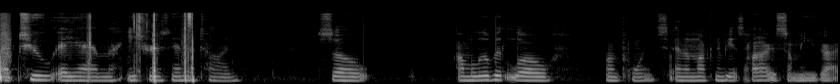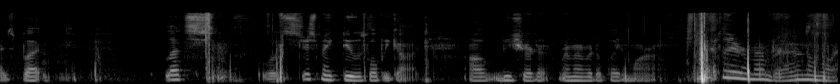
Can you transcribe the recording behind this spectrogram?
at 2 a.m. Eastern Standard Time. So I'm a little bit low on points, and I'm not going to be as high as some of you guys, but let's let's just make do with what we got. I'll be sure to remember to play tomorrow. Actually, I remember. I don't know why.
